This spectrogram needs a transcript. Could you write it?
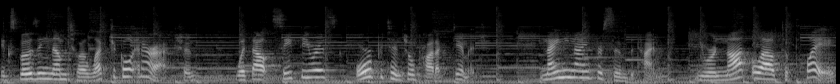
exposing them to electrical interaction without safety risk or potential product damage. 99% of the time, you are not allowed to play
